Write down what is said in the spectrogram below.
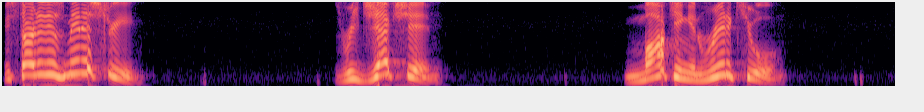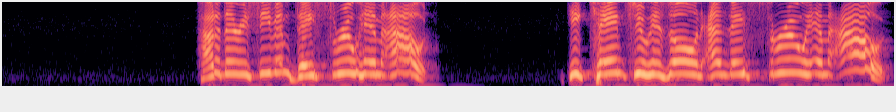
he started his ministry. His rejection. mocking and ridicule. How did they receive him? They threw him out. He came to his own and they threw him out.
